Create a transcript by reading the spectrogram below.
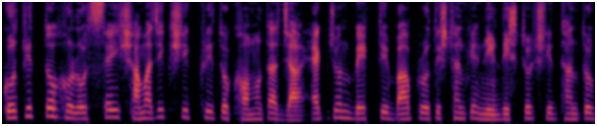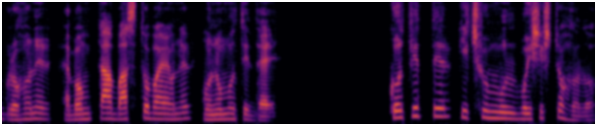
কর্তৃত্ব হল সেই সামাজিক স্বীকৃত ক্ষমতা যা একজন ব্যক্তি বা প্রতিষ্ঠানকে নির্দিষ্ট সিদ্ধান্ত গ্রহণের এবং তা বাস্তবায়নের অনুমতি দেয়। কর্তৃত্বের কিছু মূল বৈশিষ্ট্য হল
